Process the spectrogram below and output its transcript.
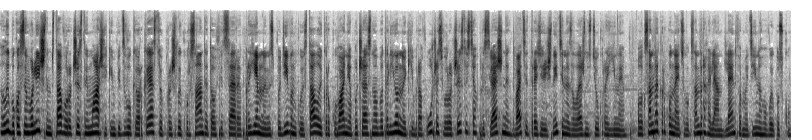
Глибоко символічним став урочистий марш, яким під звуки оркестру пройшли курсанти та офіцери. Приємною несподіванкою стало і крокування почесного батальйону, який брав участь в урочистостях, присвячених 23-й річниці незалежності України. Олександра Карпунець, Олександр Галян для інформаційного випуску.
